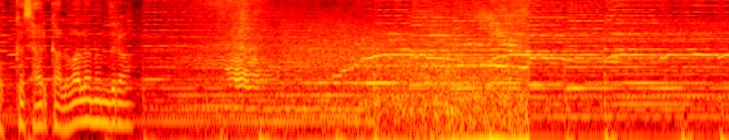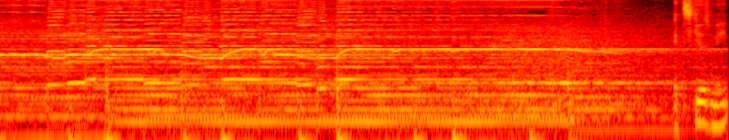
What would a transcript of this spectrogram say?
ఒక్కసారి కలవాలనుందిరా. ఎక్స్క్యూజ్ మీ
